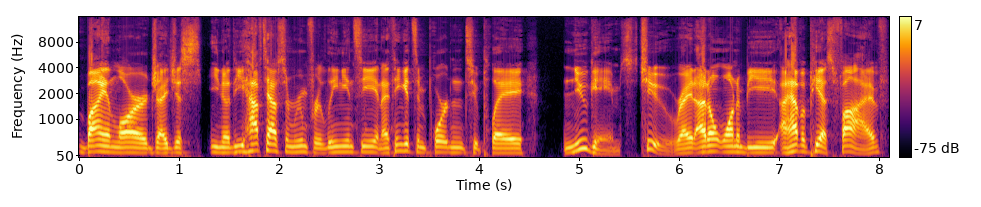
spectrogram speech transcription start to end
by and large, I just you know you have to have some room for leniency, and I think it's important to play new games too, right? I don't want to be. I have a PS5,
